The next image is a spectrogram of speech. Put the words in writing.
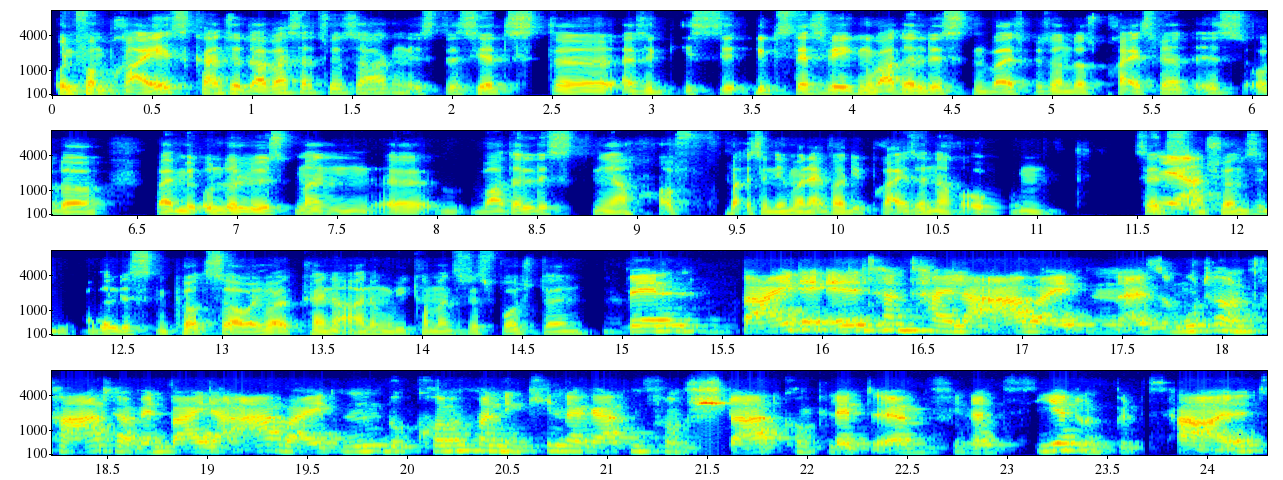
und vom Preis, kannst du da was dazu sagen? Ist das jetzt, äh, also gibt es deswegen Wartelisten, weil es besonders preiswert ist? Oder weil mitunter löst man äh, Wartelisten ja oftmals, indem man einfach die Preise nach oben setzt ja. und schon sind die Wartelisten kürzer, aber ich habe keine Ahnung, wie kann man sich das vorstellen? Wenn beide Elternteile arbeiten, also Mutter und Vater, wenn beide arbeiten, bekommt man den Kindergarten vom Staat komplett ähm, finanziert und bezahlt.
